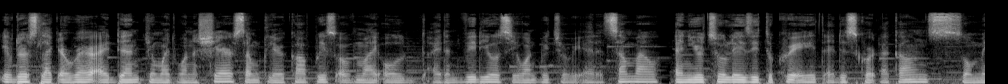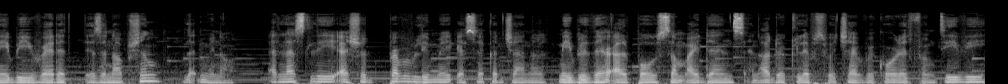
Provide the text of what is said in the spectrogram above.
if there's like a rare ident you might want to share some clear copies of my old ident videos you want me to re-edit somehow and you're too lazy to create a discord account so maybe reddit is an option let me know And lastly, I should probably make a second channel. Maybe there I'll post some idents and other clips which I've recorded from TV,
